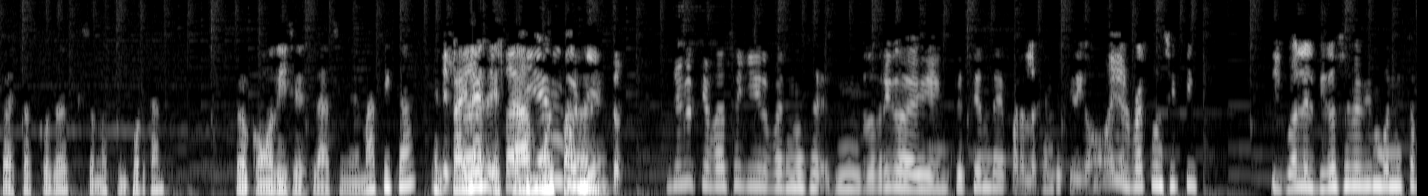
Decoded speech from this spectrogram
todas estas cosas que son las que importan. Pero como dices, la cinemática, el trailer está, muy padre. Yo creo que va a seguir, bueno, no sé, Rodrigo, en cuestión de para la gente que diga, oye, el Raccoon City, igual el video se ve bien bonito,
